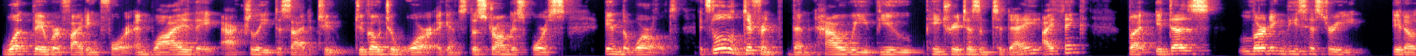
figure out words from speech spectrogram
what they were fighting for and why they actually decided to to go to war against the strongest force in the world. It's a little different than how we view patriotism today i think but it does learning these history you know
